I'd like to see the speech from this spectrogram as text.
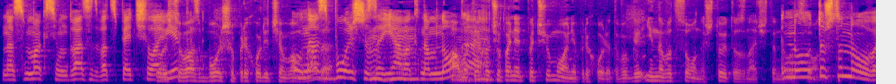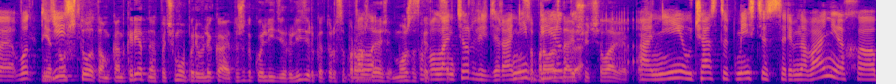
у нас максимум 20-25 человек. То есть у вас больше приходит, чем вам у надо? У нас больше заявок угу. намного. А вот я хочу понять, почему они приходят. Инновационные, что это значит инновационные? Ну, то, что новое. Вот Нет, есть... ну что там конкретно, почему привлекают? Ну что такое лидер? Лидер, который сопровождающий, Воло- можно сказать, волонтер-лидер. Они сопровождающий бег- человек. Они участвуют вместе в соревнованиях, а,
